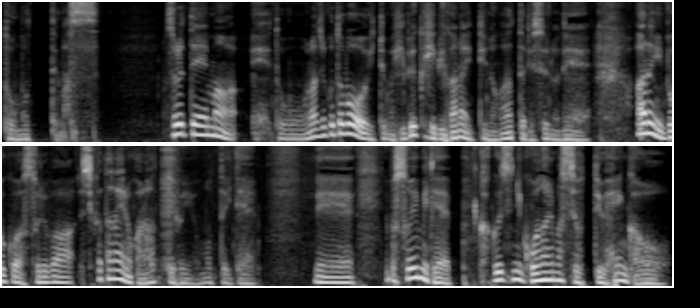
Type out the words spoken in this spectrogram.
と思ってます。それってまあ、えっ、ー、と、同じ言葉を言っても響く響かないっていうのがあったりするので、ある意味僕はそれは仕方ないのかなっていうふうに思っていて、で、やっぱそういう意味で確実にこうなりますよっていう変化を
